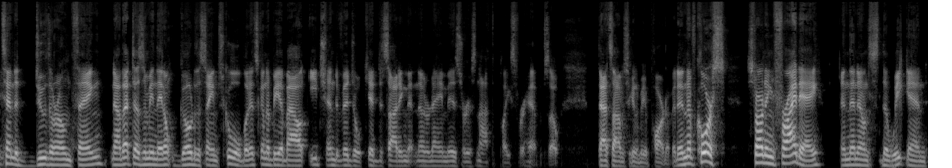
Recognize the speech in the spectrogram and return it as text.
tend to do their own thing. Now, that doesn't mean they don't go to the same school, but it's going to be about each individual kid deciding that Notre Dame is or is not the place for him. So that's obviously going to be a part of it. And of course, starting Friday and then on the weekend,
